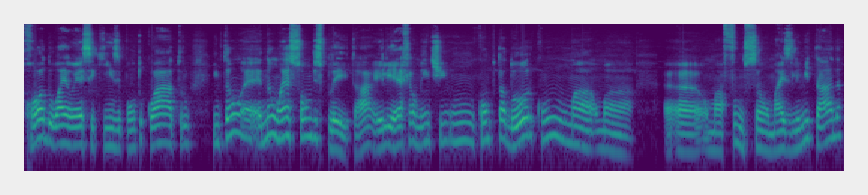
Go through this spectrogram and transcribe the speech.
roda o iOS 15.4, então é, não é só um display, tá? Ele é realmente um computador com uma, uma, é, uma função mais limitada,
